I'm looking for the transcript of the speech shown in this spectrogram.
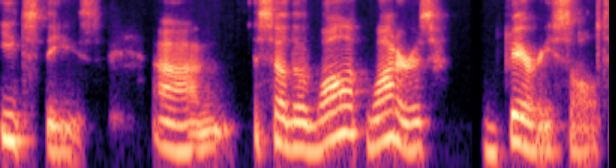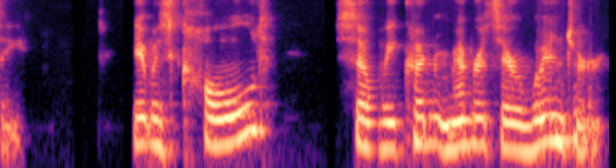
eats these. Um, so the water is very salty. It was cold, so we couldn't remember it's their winter.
